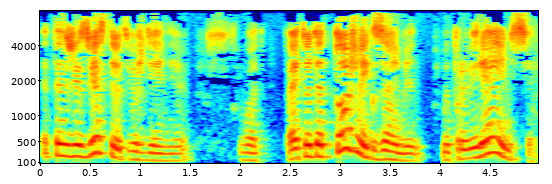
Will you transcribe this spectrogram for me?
Это же известное утверждение. Вот. Поэтому это тоже экзамен. Мы проверяемся.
